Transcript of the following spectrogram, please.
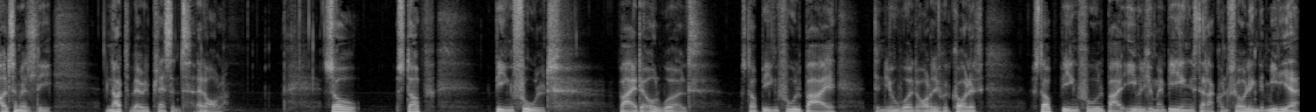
ultimately not very pleasant at all. So stop being fooled by the old world. Stop being fooled by the new world order, you could call it. Stop being fooled by evil human beings that are controlling the media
